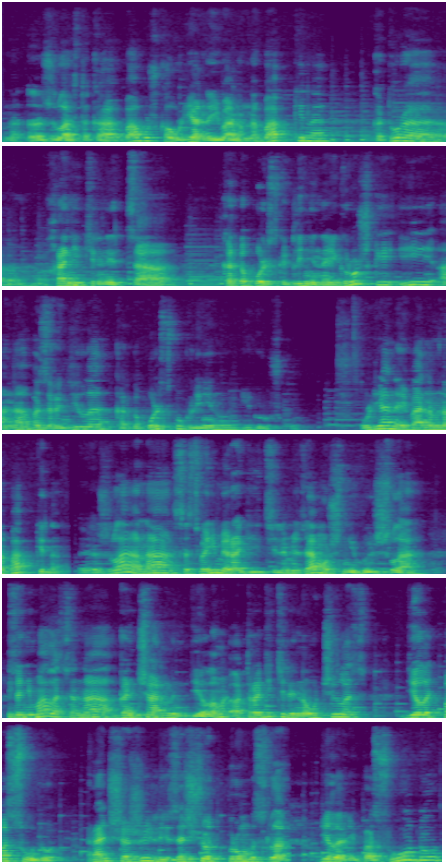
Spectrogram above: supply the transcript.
э, жила такая бабушка Ульяна Ивановна Бабкина, которая э, хранительница каргопольской глиняной игрушки, и она возродила каргопольскую глиняную игрушку. Ульяна Ивановна Бабкина, э, жила она со своими родителями, замуж не вышла. Занималась она гончарным делом. От родителей научилась делать посуду. Раньше жили за счет промысла, делали посуду,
